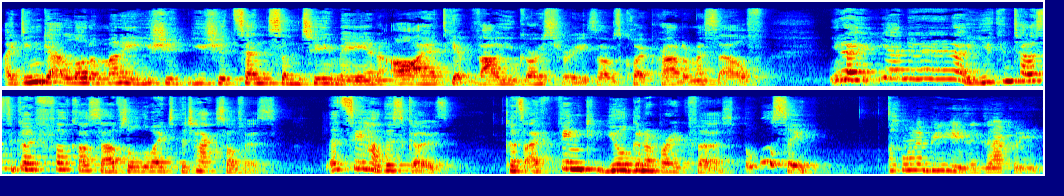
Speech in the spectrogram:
I didn't get a lot of money. You should you should send some to me. And oh, I had to get value groceries. I was quite proud of myself. You know, yeah, no, no, no, no. You can tell us to go fuck ourselves all the way to the tax office. Let's see how this goes. Because I think you're going to break first. But we'll see I just want to be exactly.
